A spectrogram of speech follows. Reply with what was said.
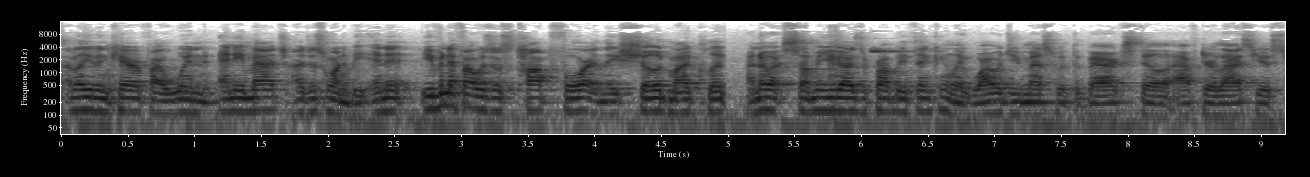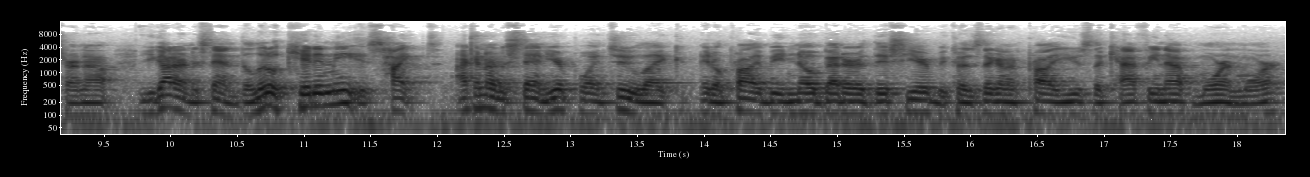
I don't even care if I win any match, I just want to be in it. Even if I was just top four and they showed my clip, I know what some of you guys are probably thinking, like why would you mess with the Berrics still after last year's turnout? You gotta understand, the little kid in me is hyped. I can understand your point too, like it'll probably be no better this year because they're gonna probably use the caffeine app more and more.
